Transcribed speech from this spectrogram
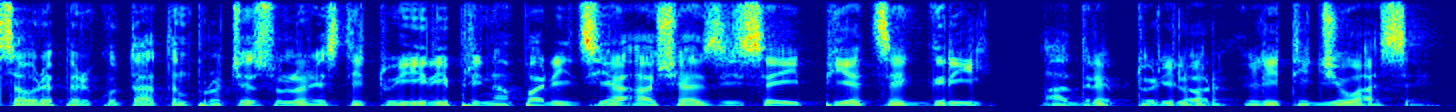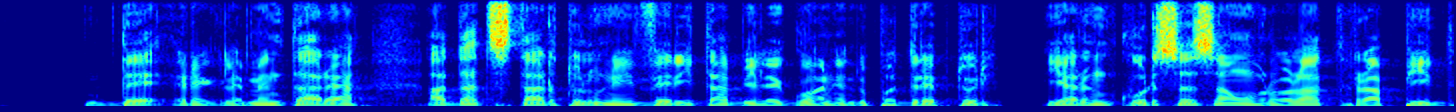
s-au repercutat în procesul restituirii prin apariția așa zisei piețe gri a drepturilor litigioase. Dereglementarea a dat startul unei veritabile goane după drepturi, iar în cursă s-au înrolat rapid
